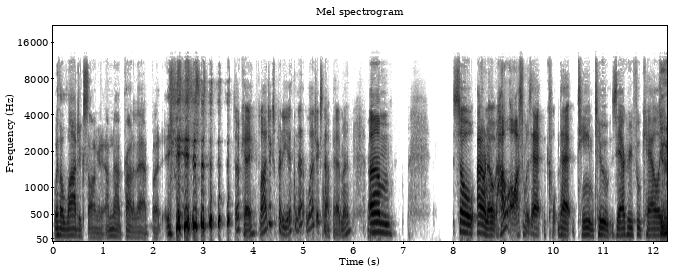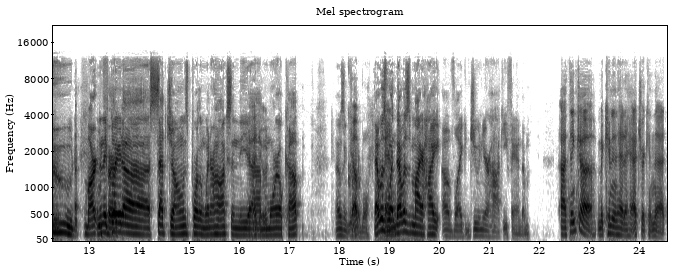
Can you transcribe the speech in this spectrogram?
with a Logic song in it. I'm not proud of that, but It's okay. Logic's pretty. It's not, Logic's not bad, man. Um, so I don't know how awesome was that that team too. Zachary Fucale, dude. Martin. And they played uh, Seth Jones, Portland Winterhawks in the uh, dude. Memorial Cup. That was incredible. That was when that was my height of like junior hockey fandom. I think uh, MacKinnon had a hat trick in that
